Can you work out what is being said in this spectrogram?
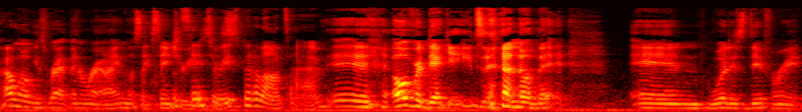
How long has rap been around? I ain't gonna say centuries. Centuries, but a long time. Eh, over decades. I know that. And what is different?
